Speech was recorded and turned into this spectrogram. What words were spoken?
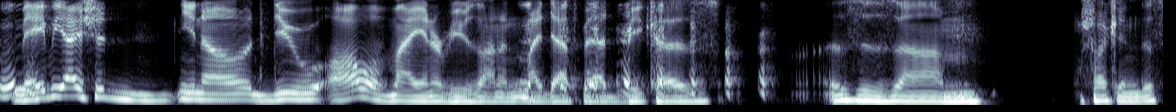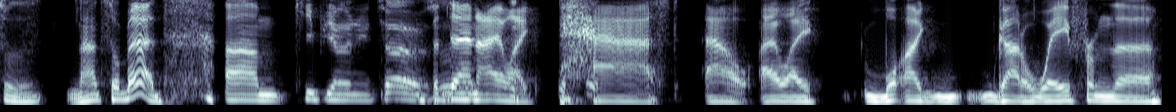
maybe I should, you know, do all of my interviews on my deathbed because this is um fucking this was not so bad. Um keep you on your toes. but then I like passed out. I like i got away from the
